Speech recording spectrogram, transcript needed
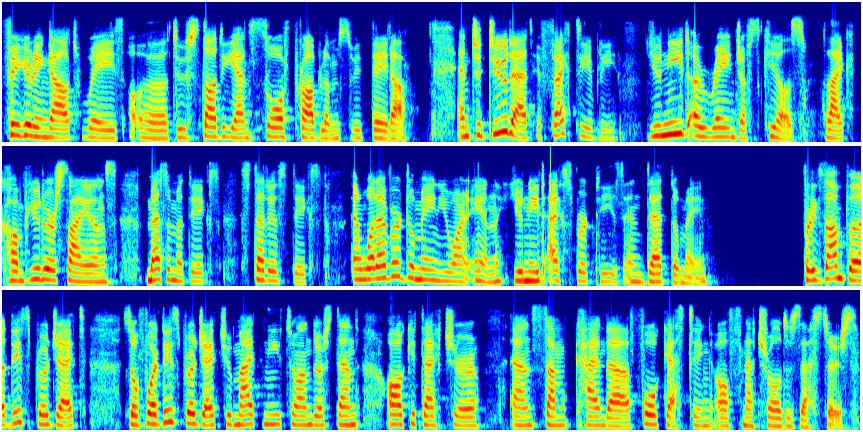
figuring out ways uh, to study and solve problems with data. And to do that effectively, you need a range of skills like computer science, mathematics, statistics, and whatever domain you are in, you need expertise in that domain. For example, this project, so for this project, you might need to understand architecture and some kind of forecasting of natural disasters.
